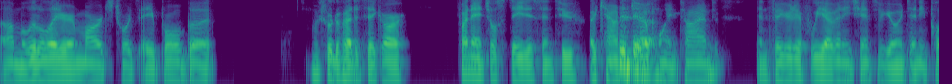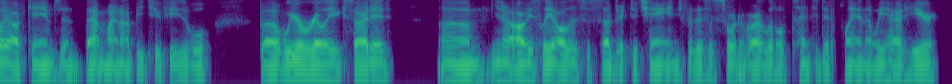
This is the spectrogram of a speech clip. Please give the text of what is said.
um, a little later in March towards April, but we sort of had to take our financial status into account at that point in time and figured if we have any chance of going to any playoff games, then that might not be too feasible. But we are really excited. Um, you know, obviously all this is subject to change, but this is sort of our little tentative plan that we had here.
